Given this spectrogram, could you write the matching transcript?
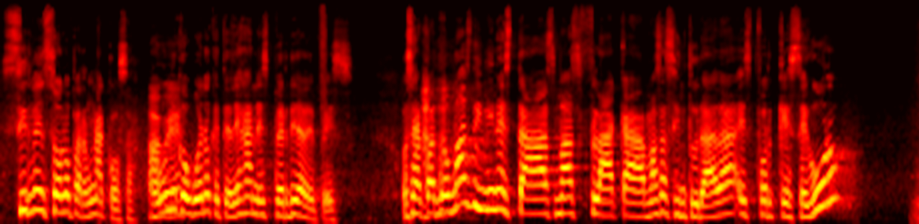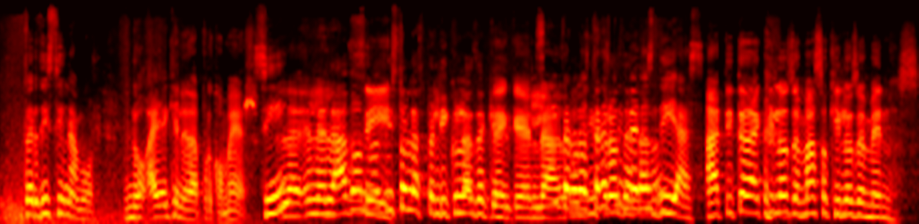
sirven solo para una cosa. A lo ver. único bueno que te dejan es pérdida de peso. O sea, cuando más divina estás, más flaca, más acinturada, es porque seguro perdiste un amor. No, hay a quien le da por comer. ¿Sí? El, el helado, ¿no has Sí. visto las películas de que, De que la- Sí, pero los tres litros de primeros helado? días. ¿A ti te da kilos de más o kilos de menos?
